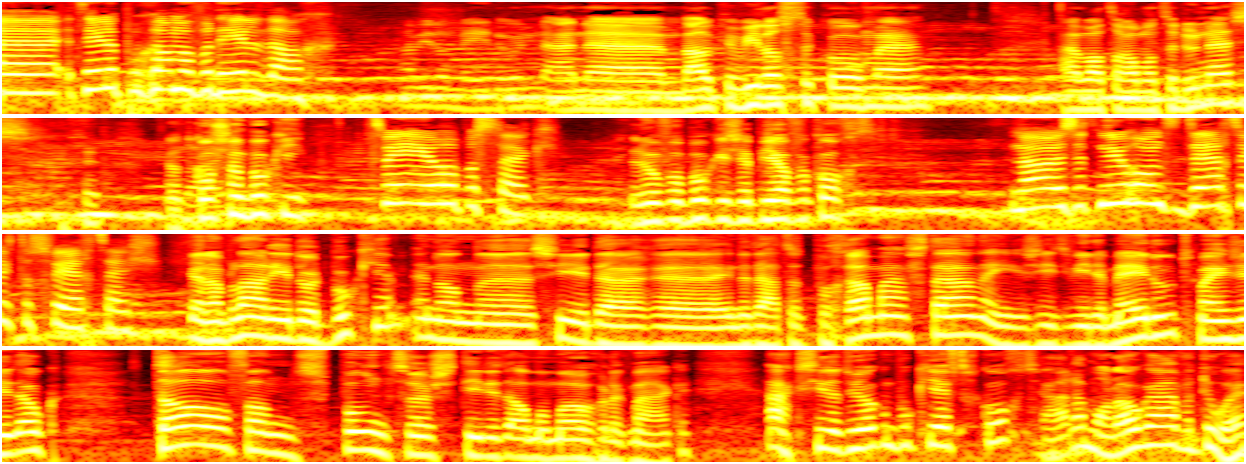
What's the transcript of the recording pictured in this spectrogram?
Eh, het hele programma voor de hele dag. Wie er meedoen en eh, welke wielers er komen. En wat er allemaal te doen is. Wat kost zo'n boekie? 2 euro per stuk. En hoeveel boekjes heb je al verkocht? Nou, we zitten nu rond de 30 tot 40. Ja, dan blader je door het boekje en dan eh, zie je daar eh, inderdaad het programma staan. En je ziet wie er meedoet. Maar je ziet ook tal van sponsors die dit allemaal mogelijk maken. Ah, ik zie dat u ook een boekje heeft gekocht. Ja, dat moet ook af en toe, hè.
